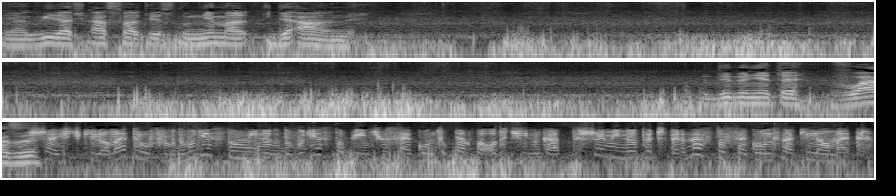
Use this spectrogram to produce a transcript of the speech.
Jak widać asfalt jest tu niemal idealny. Gdyby nie te włazy, 6 km w 20 minut 25 sekund. Tempo odcinka 3 minuty 14 sekund na kilometr.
